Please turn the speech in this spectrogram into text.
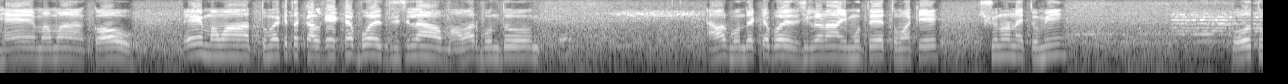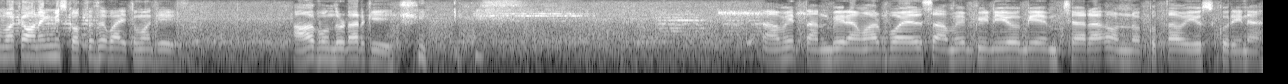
হ্যাঁ মামা, কও। এ, মামা, তোমাকে তো কালকে একটা বয়স দিয়েছিলাম আমার বন্ধু আমার বন্ধু একটা বয়স ছিল না, এই মুহূর্তে তোমাকে শুনো নাই তুমি। ও, তোমাকে অনেক মিস করতেছে ভাই, তোমাকে। আমার বন্ধুটা আর কি। আমি তানবীর আমার বয়স, আমি ভিডিও গেম ছাড়া অন্য কোথাও ইউজ করি না।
